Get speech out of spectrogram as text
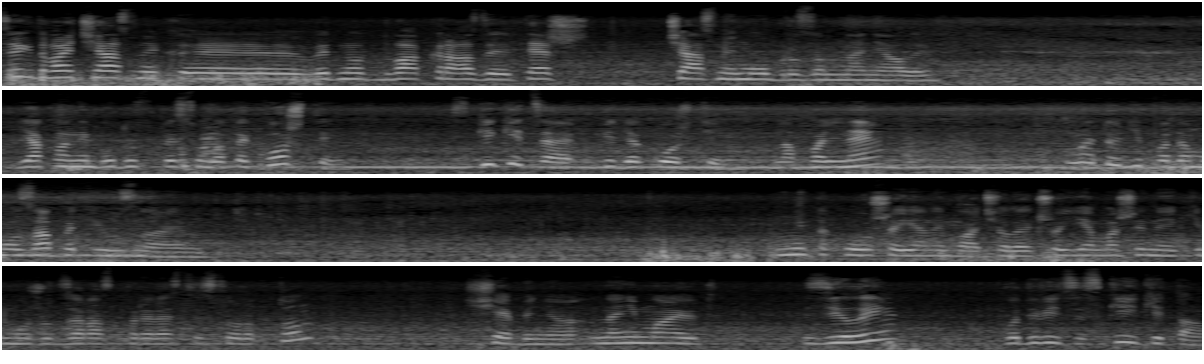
Цих два частних, е, видно, два крази теж частним образом наняли. Як вони будуть списувати кошти? Скільки це піде коштів на пальне? Ми тоді подамо запит і узнаємо. Ну, такого ще я не бачила. Якщо є машини, які можуть зараз перевезти 40 тонн щебеня, нанімають зіли, подивіться, скільки там.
